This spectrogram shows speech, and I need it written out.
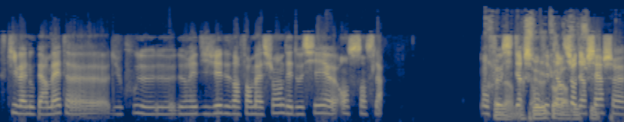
ce qui va nous permettre du coup de, de, rédiger des informations, des dossiers en ce sens-là. On fait aussi des, on fait bien sûr des recherches. Euh,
